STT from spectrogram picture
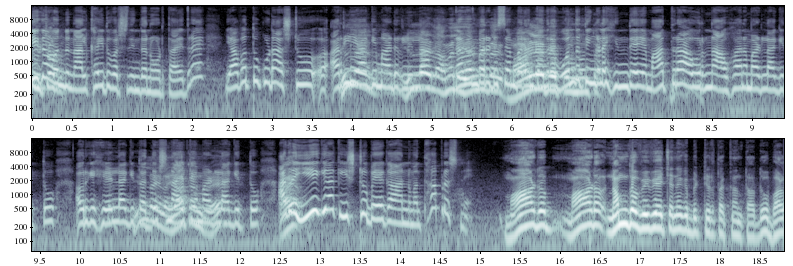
ಈಗ ಒಂದು ನಾಲ್ಕೈದು ವರ್ಷದಿಂದ ನೋಡ್ತಾ ಇದ್ರೆ ಯಾವತ್ತೂ ಕೂಡ ಅಷ್ಟು ಅರ್ಲಿ ಆಗಿ ಮಾಡಿರಲಿಲ್ಲ. ನವೆಂಬರ್ ಡಿಸೆಂಬರ್ ಅಂತಂದ್ರೆ ಒಂದು ತಿಂಗಳ ಹಿಂದೆಯೇ ಮಾತ್ರ ಅವ್ರನ್ನ ಆಹ್ವಾನ ಮಾಡಲಾಗಿತ್ತು ಅವ್ರಿಗೆ ಹೇಳಲಾಗಿತ್ತು ಅಧ್ಯಕ್ಷನ ಆಯ್ಕೆ ಮಾಡಲಾಗಿತ್ತು. ಆದ್ರೆ ಈಗ ಯಾಕೆ ಇಷ್ಟು ಬೇಗ ಅನ್ನುವಂತಹ ಪ್ರಶ್ನೆ. ಮಾಡ ಮಾಡ ನಮ್ಮದು ವಿವೇಚನೆಗೆ ಬಿಟ್ಟಿರ್ತಕ್ಕಂಥದ್ದು ಭಾಳ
